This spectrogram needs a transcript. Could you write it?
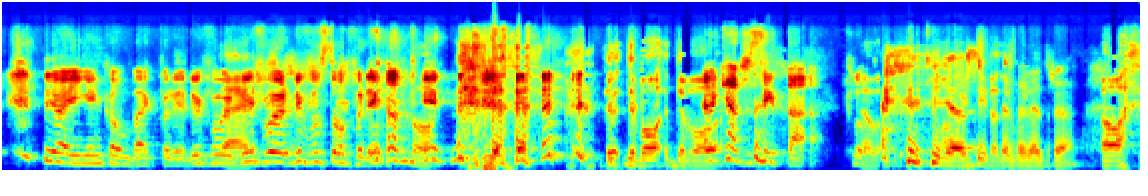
Vi har ingen comeback på det. Du får, Nej. du får, du får stå för det. Albin. det, det var... Det var Eller kanske sitta. det var- Jag sitter för det tror jag. Ja.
